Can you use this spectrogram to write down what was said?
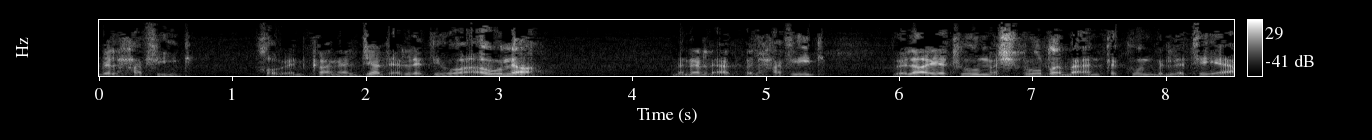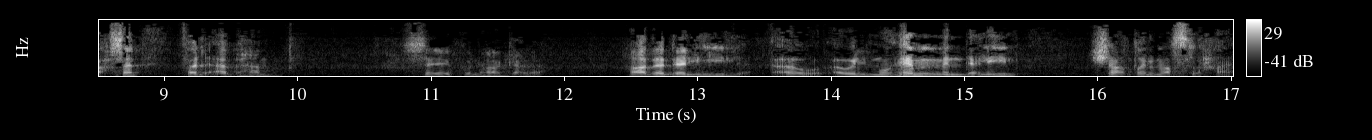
بالحفيد. خب إن كان الجد الذي هو أولى من الأب بالحفيد ولايته مشروطة بأن تكون بالتي أحسن فالأبهم سيكون هكذا. هذا دليل أو, أو المهم من دليل شرط المصلحة.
